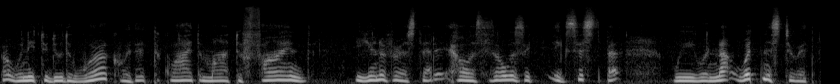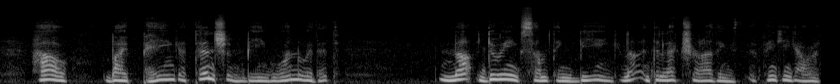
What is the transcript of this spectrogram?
But we need to do the work with it to quiet the mind, to find a universe that has always exists, but we were not witness to it. How? By paying attention, being one with it, not doing something, being, not intellectualizing, thinking our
